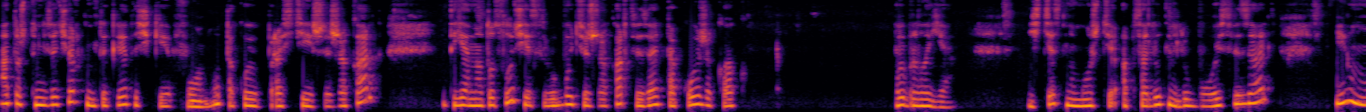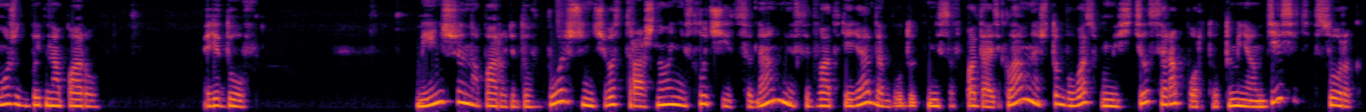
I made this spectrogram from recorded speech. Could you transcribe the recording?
А то, что не зачеркнуты клеточки фон. Вот такой простейший жаккард. Это я на тот случай, если вы будете жаккард вязать такой же, как выбрала я. Естественно, можете абсолютно любой связать. И он может быть на пару рядов меньше, на пару рядов больше. Ничего страшного не случится, да, если 2-3 ряда будут не совпадать. Главное, чтобы у вас уместился раппорт. Вот у меня он 10, 40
